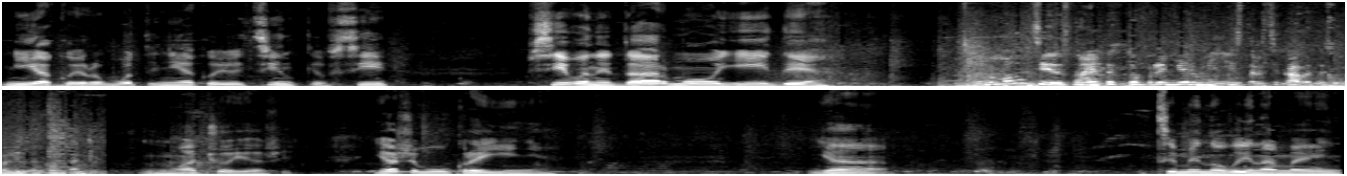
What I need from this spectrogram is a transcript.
Ніякої роботи, ніякої оцінки. Всі, всі вони дармоїди. Ви молодці, знаєте, хто прем'єр-міністр, цікавитесь політикою, так? Ну а що я ж? Я живу в Україні. Я цими новинами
